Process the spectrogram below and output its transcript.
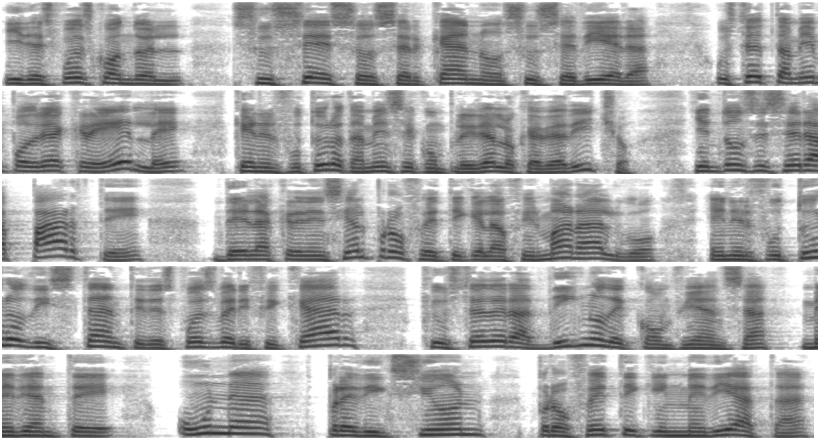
y después cuando el suceso cercano sucediera, usted también podría creerle que en el futuro también se cumpliría lo que había dicho. Y entonces era parte de la credencial profética el afirmar algo en el futuro distante y después verificar que usted era digno de confianza mediante una predicción profética inmediata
